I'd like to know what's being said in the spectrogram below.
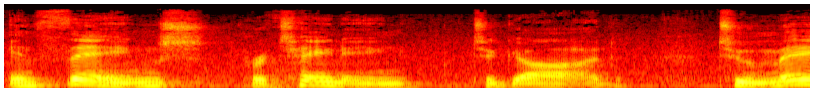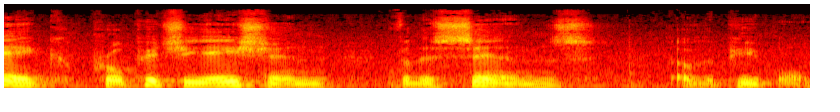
in things pertaining to God, to make propitiation for the sins of the people.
